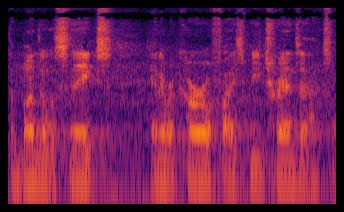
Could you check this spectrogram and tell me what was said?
the bundle of snakes, and a Recaro 5-speed transaxle.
